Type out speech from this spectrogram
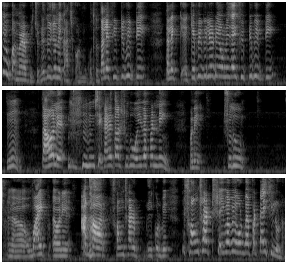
কেউ ক্যামেরার পিছনে, দুজনে কাজকর্ম করতো। তাহলে ফিফটি ফিফটি তাহলে ক্যাপেবিলিটি অনুযায়ী ফিফটি ফিফটি হুম? তাহলে সেখানে তো আর শুধু ওই ব্যাপার নেই। মানে শুধু ওয়াইফ মানে আধার, সংসার এ করবে। তো সংসার সেইভাবে ওর ব্যাপারটাই ছিল না।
